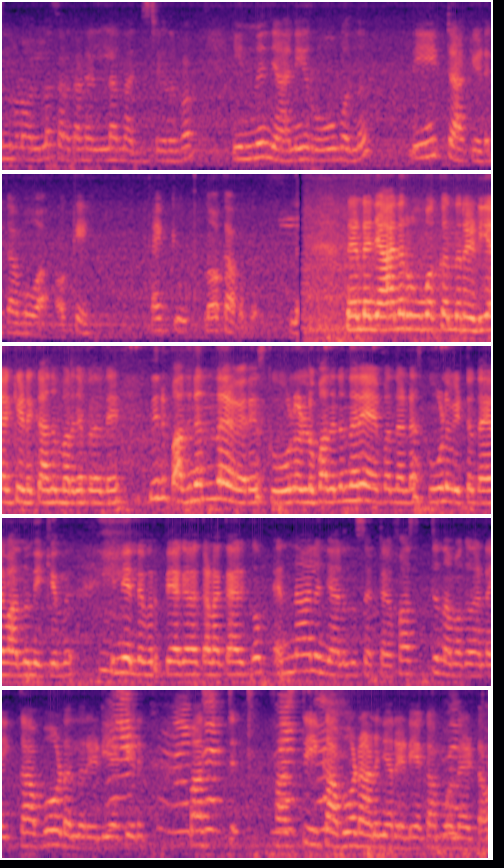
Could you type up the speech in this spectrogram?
നമ്മൾ ഉള്ള സ്ഥലത്താണ് എല്ലാം അഡ്ജസ്റ്റ് ചെയ്തത്. അപ്പം ഇന്ന് ഞാൻ ഈ റൂം ഒന്ന് നീറ്റാക്കി എടുക്കാൻ പോവാം. ഓക്കെ താങ്ക് യു നോക്കാം നമുക്ക്. വേണ്ട ഞാൻ റൂമൊക്കെ ഒന്ന് റെഡിയാക്കി എടുക്കാമെന്ന് പറഞ്ഞപ്പോൾ തന്നെ ഇതിന് പതിനൊന്നര വരെ സ്കൂളുള്ളൂ പതിനൊന്നര ആയപ്പോൾ തന്നെ സ്കൂൾ വിട്ടതേ വന്ന് നിൽക്കുന്നു ഇനി എന്റെ വൃത്തിയാക്കല കണക്കാർക്കും എന്നാലും ഞാനൊന്ന് സെറ്റ് ഫസ്റ്റ് നമുക്ക് വേണ്ട ഈ കബോർഡ് ഒന്ന് റെഡിയാക്കി എടുക്കും ഫസ്റ്റ് ഫസ്റ്റ് ഈ കബോർഡാണ് ഞാൻ റെഡിയാക്കാൻ പോകുന്നത് കേട്ടോ.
